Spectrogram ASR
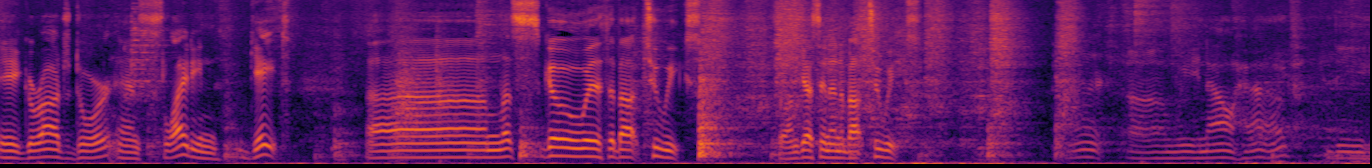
a garage door and sliding gate. Um, let's go with about two weeks. So I'm guessing in about two weeks. All right, um, we now have the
